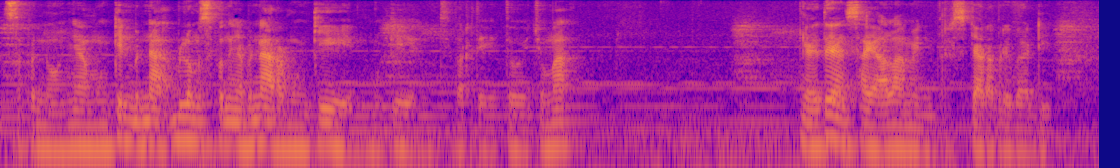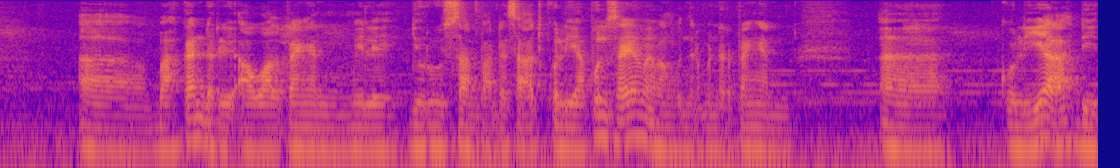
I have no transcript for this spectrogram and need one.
sepenuhnya mungkin benar belum sepenuhnya benar mungkin mungkin seperti itu. Cuma ya itu yang saya alamin secara pribadi. Eh, bahkan dari awal pengen milih jurusan pada saat kuliah pun saya memang benar-benar pengen eh, kuliah di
